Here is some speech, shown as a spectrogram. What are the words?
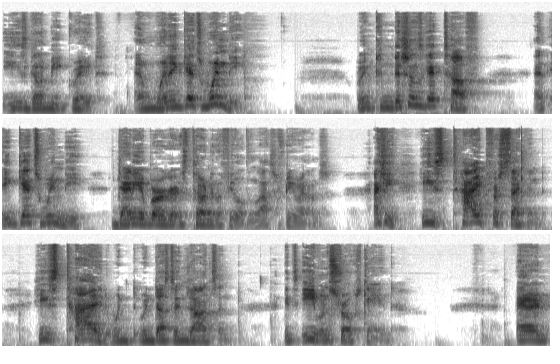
He's gonna be great. And when it gets windy, when conditions get tough and it gets windy, Daniel Berger is third in the field in the last 15 rounds. Actually, he's tied for second. He's tied with, with Dustin Johnson. It's even strokes gained. And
